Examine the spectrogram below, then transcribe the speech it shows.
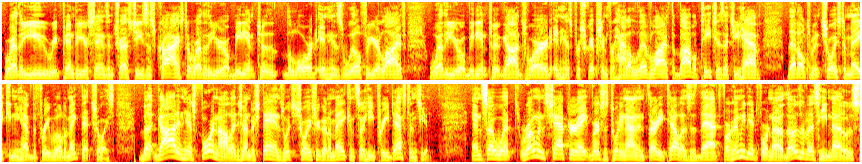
whether you repent of your sins and trust Jesus Christ, or whether you're obedient to the Lord in His will for your life, whether you're obedient to God's word and His prescription for how to live life. The Bible teaches that you have that ultimate choice to make and you have the free will to make that choice. But God, in His foreknowledge, understands which choice you're going to make, and so He predestines you. And so, what Romans chapter 8, verses 29 and 30 tell us is that for whom he did foreknow, those of us he knows,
